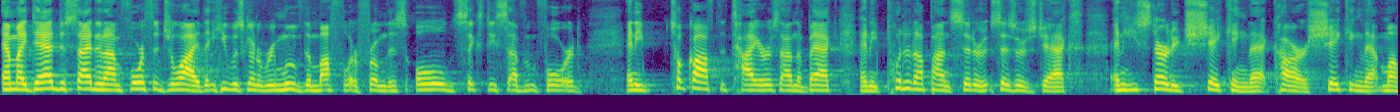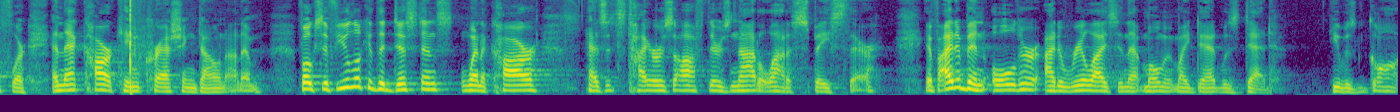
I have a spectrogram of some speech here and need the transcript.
And my dad decided on 4th of July that he was going to remove the muffler from this old 67 Ford. And he took off the tires on the back and he put it up on scissors jacks and he started shaking that car, shaking that muffler. And that car came crashing down on him. Folks, if you look at the distance when a car has its tires off, there's not a lot of space there. If I'd have been older, I'd have realized in that moment my dad was dead. He was gone.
